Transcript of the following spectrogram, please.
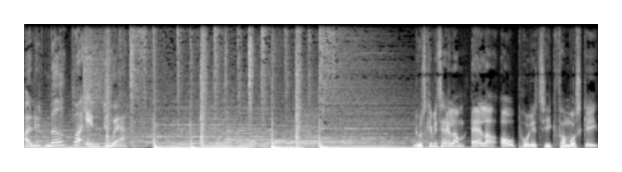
og lyt med, hvor end du er. Nu skal vi tale om alder og politik, for måske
